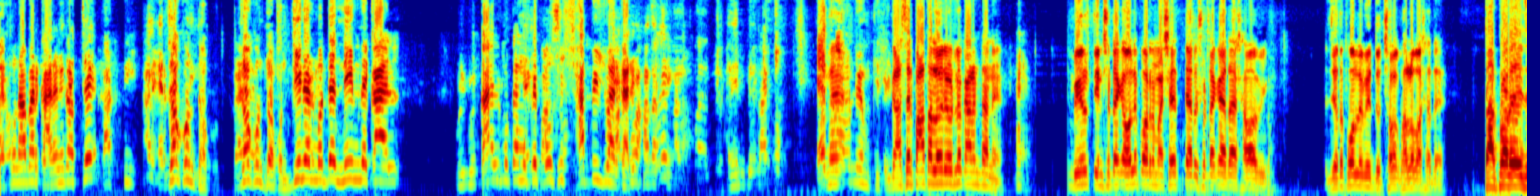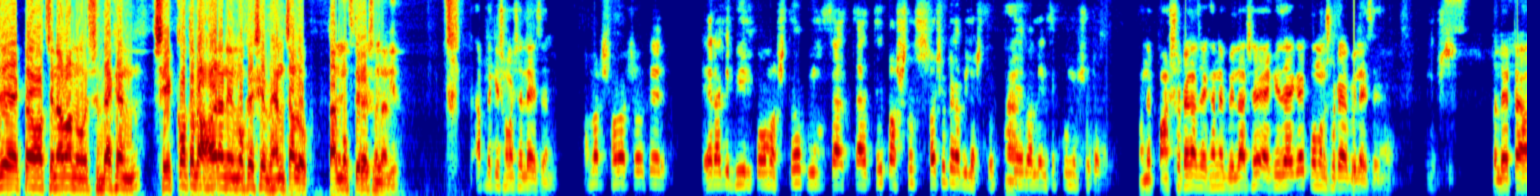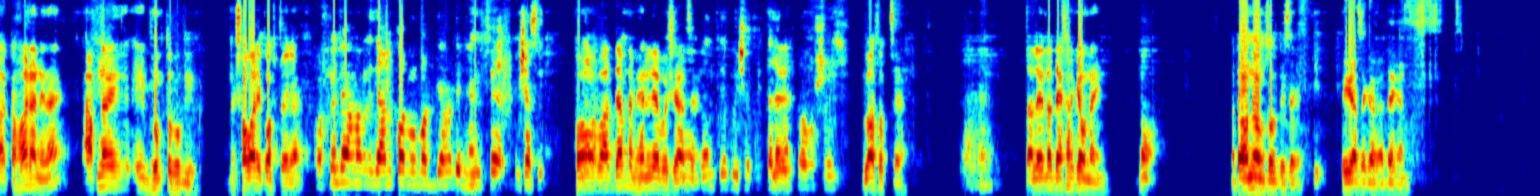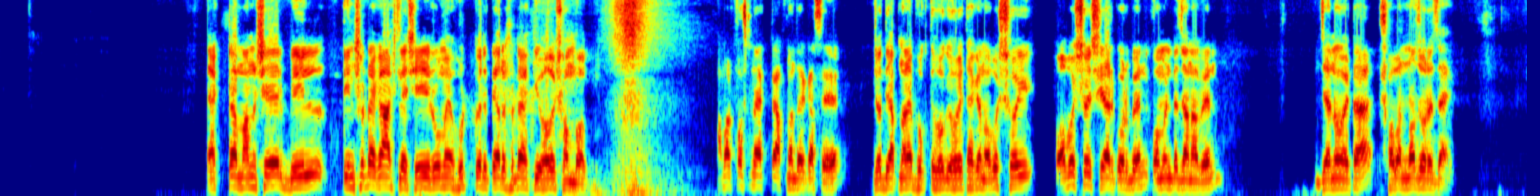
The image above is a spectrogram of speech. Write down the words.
এখন আবার কারেন্ট যাচ্ছে যখন তখন যখন তখন। দিনের মধ্যে নিম্নে কাল কাল মোটামুটি পঁচিশ ছাব্বিশ বার কারেন্ট এত মানে- কিছু গাছের পাতা লড়ে উঠল কারেন্ট টানে হ্যাঁ। বিল তিনশো টাকা হলে পরের মাসে তেরোশো টাকা এটা স্বাভাবিক। যেহেতু পল্লী বিদ্যুৎ সবাই ভালোবাসা দেয়। তারপরে এই যে একটা অচেনা মানুষ দেখেন সে কতটা হয়রানির মুখে সে ভ্যান চালক তার মুখ থেকে শুনেন। আপনি কি সমস্যা লেগেছেন? আমার সমস্যা হতে এর আগে বিল কম আসতো বিল চার থেকে পাঁচশো ছয়শো টাকা বিল আসতো হ্যাঁ। এবার লেগেছে পনেরোশো টাকা। মানে পাঁচশো টাকা যেখানে বিল আসে একই জায়গায় পনেরোশো টাকা বিল আছে তাহলে এটা একটা হয়রানি না? আপনার এই- ভুক্তভোগী মানে সবারই কষ্ট এটা কষ্ট হলে আমার যে আমি কর্মবাদ দিয়ে আমাদের ভ্যান বসে আছি কর্ম বাদ দিয়ে আপনি ভ্যান নিয়ে বসে আছেন। ভ্যান থেকে বসে আছি। তাহলে আমার তো অবশ্যই লস হচ্ছে। তাহলে এটা দেখার কেউ নাই। না। এটা অনিয়ম চলতেছে। ঠিক আছে কাকা দেখেন। একটা মানুষের বিল তিনশো টাকা আসলে সেই রুমে হুট করে তেরোশো টাকা কীভাবে সম্ভব? আমার প্রশ্ন একটা আপনাদের কাছে। যদি আপনারা ভুক্তভোগী হয়ে থাকেন অবশ্যই অবশ্যই শেয়ার করবেন কমেন্টে জানাবেন। যেন এটা সবার নজরে যায়।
